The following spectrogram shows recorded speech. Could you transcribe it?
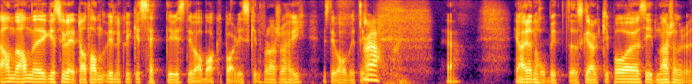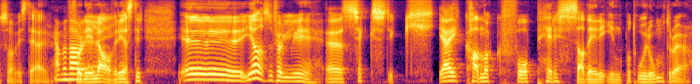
han, han gestikulerte at han ville nok ikke sett de hvis de var bak bardisken, for den er så høy hvis de var hobbiter. Ja. Jeg har en hobbit-skranke på siden her, skjønner du, så hvis det er Ja, for de lavere gjester. Uh, ja, selvfølgelig. Uh, seks stykk. Jeg kan nok få pressa dere inn på to rom, tror jeg.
